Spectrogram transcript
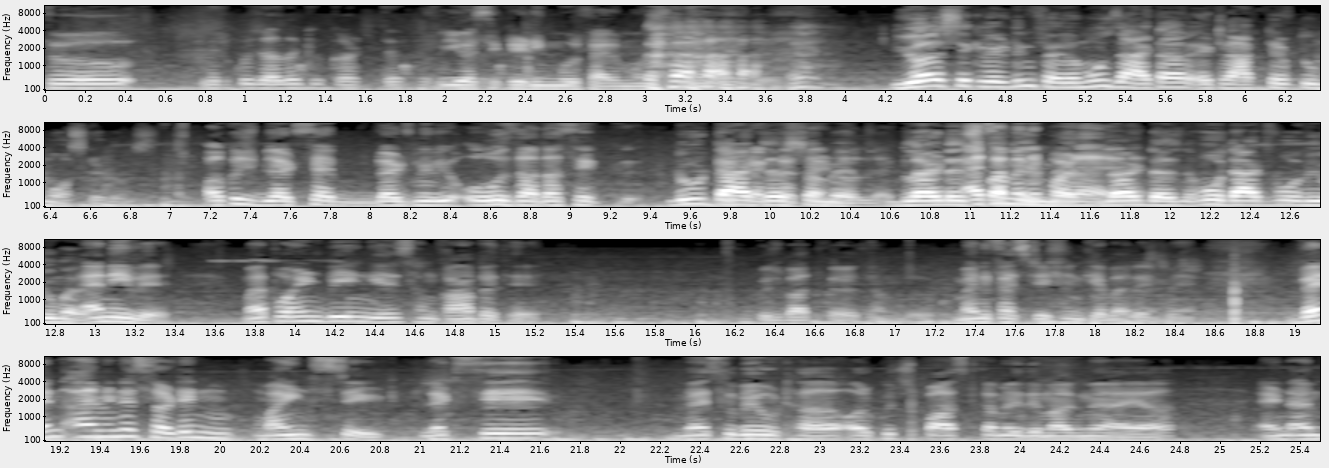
तो मेरे को ज़्यादा क्यों काटते हैं? You are secreting more pheromones you are secreting pheromones that are attractive to mosquitoes और कुछ ब्लड से ब्लड में भी ओ ज़्यादा से and all myth. that. Blood is ऐसा मैंने पढ़ा है। Blood does वो that वो rumor है. Anyway my point being is हम कहाँ पे थे? कुछ बात कर रहे थे हम लोग। मैनिफेस्टेशन के बारे में। When I am in a certain mind state let's say मैं सुबह उठा और कुछ पास्ट का मेरे दिमाग में आया and I am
